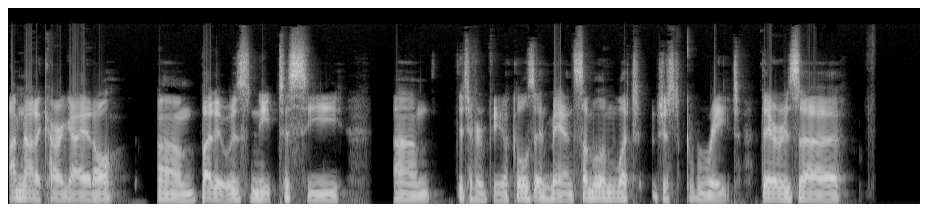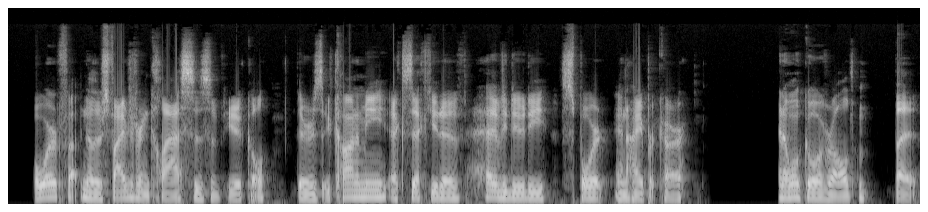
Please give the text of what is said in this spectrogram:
I'm not a car guy at all, um, but it was neat to see um, the different vehicles. And man, some of them looked just great. There's uh, four, five, no, there's five different classes of vehicle. There's economy, executive, heavy duty, sport, and hypercar. And I won't go over all of them, but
